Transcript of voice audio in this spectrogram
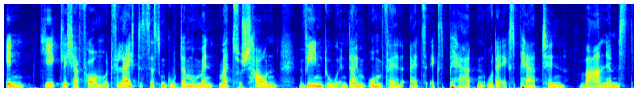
in jeglicher Form. Und vielleicht ist es ein guter Moment, mal zu schauen, wen du in deinem Umfeld als Experten oder Expertin wahrnimmst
